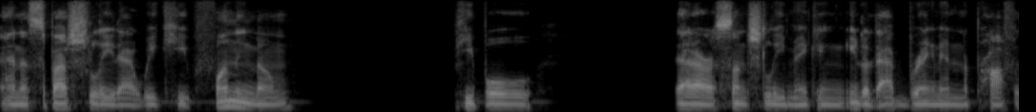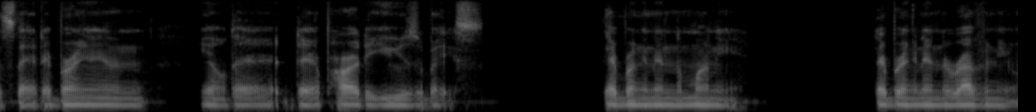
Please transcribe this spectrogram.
And especially that we keep funding them people that are essentially making you know that bring in the profits there they're bringing in you know they're they're part of the user base. They're bringing in the money. They're bringing in the revenue.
